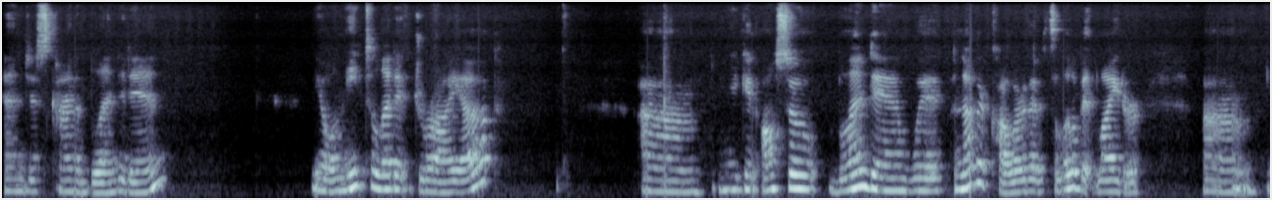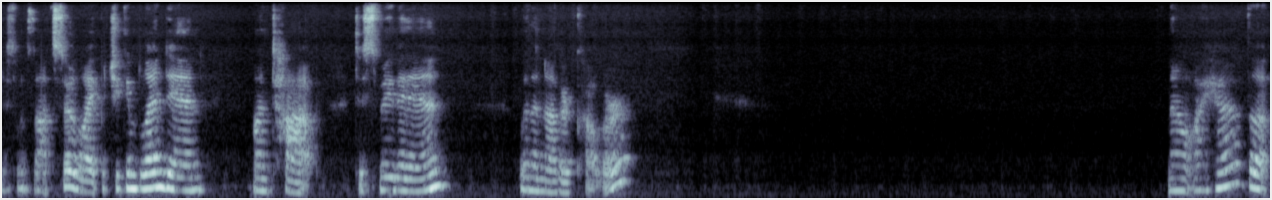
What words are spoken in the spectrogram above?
and just kind of blend it in. You'll need to let it dry up. Um, you can also blend in with another color that it's a little bit lighter. Um, this one's not so light, but you can blend in on top to smooth it in with another color. Now I have the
